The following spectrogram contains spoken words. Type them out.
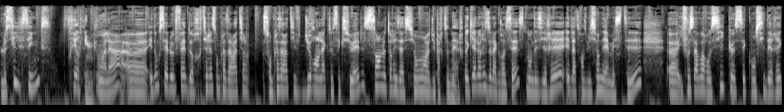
le seal things, Voilà. Euh, et donc c'est le fait de retirer son préservatif son préservatif durant l'acte sexuel sans l'autorisation euh, du partenaire. Donc il y a le risque de la grossesse non désirée et de la transmission des MST. Euh, il faut savoir aussi que c'est considéré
